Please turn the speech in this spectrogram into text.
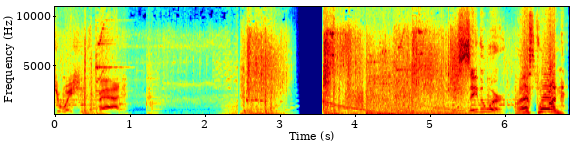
Situation's bad. Just say the word. Last one.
